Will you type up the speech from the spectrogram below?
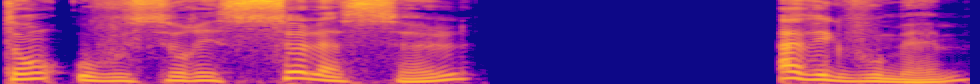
temps où vous serez seul à seul avec vous-même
